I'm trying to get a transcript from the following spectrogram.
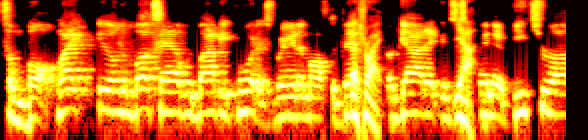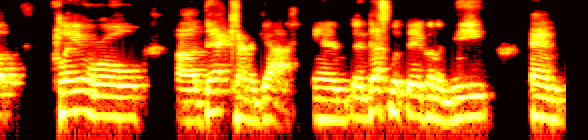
some bulk, like you know the Bucks have with Bobby Portis, bringing him off the bench. That's right. A guy that can just yeah. in there, beat you up, play a role, uh, that kind of guy, and and that's what they're going to need. And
